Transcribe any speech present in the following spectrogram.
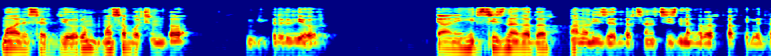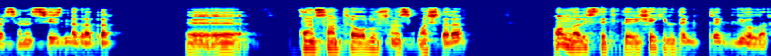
Maalesef diyorum masa başında bitiriliyor. Yani siz ne kadar analiz ederseniz, siz ne kadar takip ederseniz, siz ne kadar e, konsantre olursanız maçlara onlar istedikleri şekilde bitirebiliyorlar.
